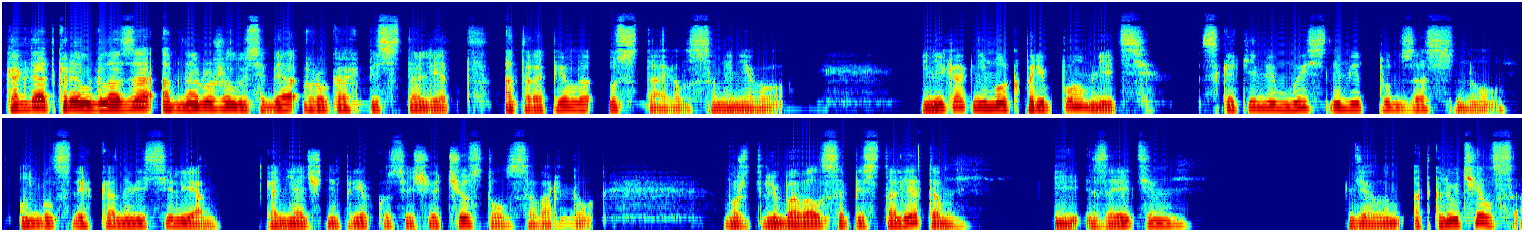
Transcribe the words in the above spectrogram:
Когда открыл глаза, обнаружил у себя в руках пистолет, оторопело уставился на него. И никак не мог припомнить, с какими мыслями тут заснул. Он был слегка навеселе, коньячный привкус еще чувствовался во рту. Может, любовался пистолетом, и за этим делом отключился.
